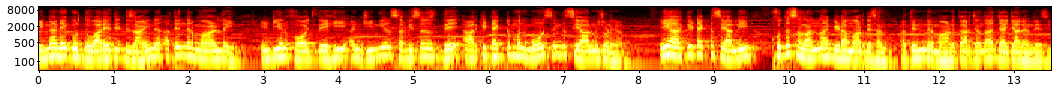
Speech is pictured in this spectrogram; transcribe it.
ਇਹਨਾਂ ਨੇ ਗੁਰਦੁਆਰੇ ਦੇ ਡਿਜ਼ਾਈਨ ਅਤੇ ਨਿਰਮਾਣ ਲਈ ਇੰਡੀਅਨ ਫੌਜ ਦੇ ਹੀ ਇੰਜੀਨੀਅਰ ਸਰਵਿਸਿਜ਼ ਦੇ ਆਰਕੀਟੈਕਟ ਮਨਮੋਹਨ ਸਿੰਘ ਸਿਆਲ ਨੂੰ ਚੁਣਿਆ। ਇਹ ਆਰਕੀਟੈਕਟ ਸਿਆਲੀ ਖੁਦ ਸਾਲਾਨਾ ਗੇੜਾ ਮਾਰਦੇ ਸਨ ਅਤੇ ਨਿਰਮਾਣ ਕਾਰਜਾਂ ਦਾ ਜਾਇਜ਼ਾ ਲੈਂਦੇ ਸੀ।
